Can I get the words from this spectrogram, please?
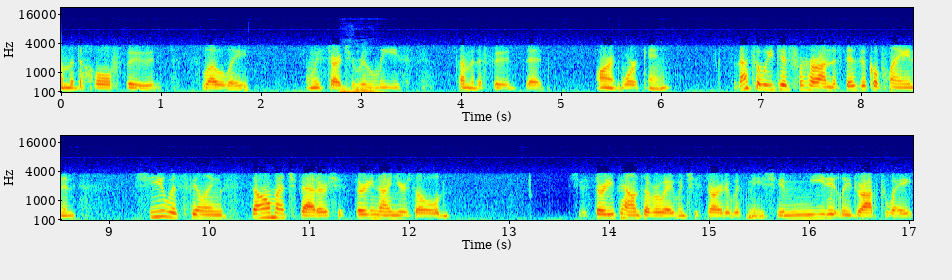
some of the whole foods slowly, and we start to mm-hmm. release some of the foods that aren't working. So that's what we did for her on the physical plane, and she was feeling so much better. She's 39 years old. She was 30 pounds overweight when she started with me. She immediately dropped weight.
